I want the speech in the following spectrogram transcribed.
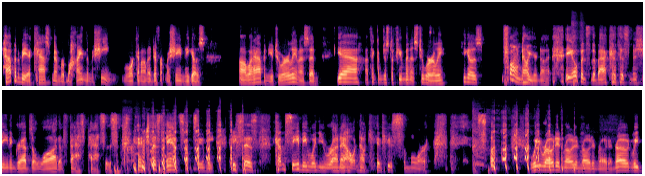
happened to be a cast member behind the machine working on a different machine. He goes, uh, "What happened? You too early?" And I said, "Yeah, I think I'm just a few minutes too early." He goes, Oh no, you're not. He opens the back of this machine and grabs a wad of fast passes and just hands them to me. He says, "Come see me when you run out, and I'll give you some more." so we rode and rode and rode and rode and rode. We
